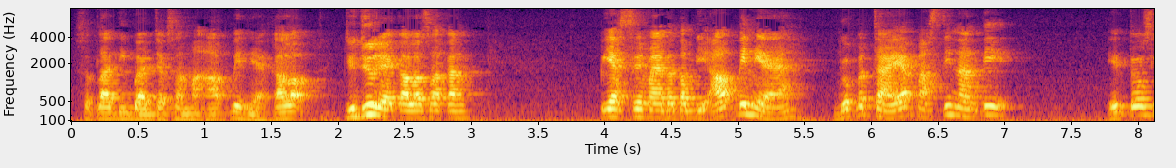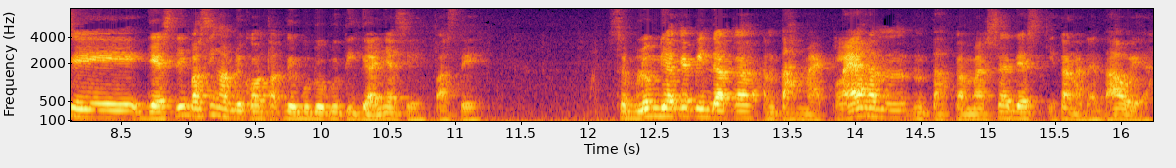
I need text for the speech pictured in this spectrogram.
Setelah dibajak sama Alpine ya. Kalau jujur ya kalau misalkan Piastri main tetap di Alpine ya, gue percaya pasti nanti itu si Gasly pasti ngambil kontrak 2023-nya sih pasti. Sebelum dia kayak pindah ke entah McLaren, entah ke Mercedes, kita nggak ada yang tahu ya.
